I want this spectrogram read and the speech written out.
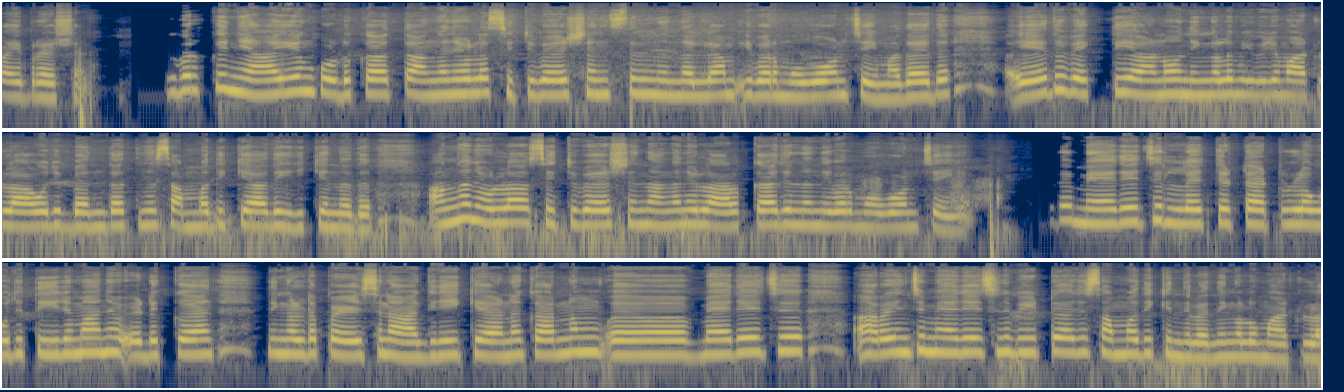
വൈബ്രേഷൻ ഇവർക്ക് ന്യായം കൊടുക്കാത്ത അങ്ങനെയുള്ള സിറ്റുവേഷൻസിൽ നിന്നെല്ലാം ഇവർ മൂവ് ഓൺ ചെയ്യും. അതായത് ഏത് വ്യക്തിയാണോ നിങ്ങളും ഇവരുമായിട്ടുള്ള ആ ഒരു ബന്ധത്തിന് സമ്മതിക്കാതെ ഇരിക്കുന്നത്. അങ്ങനെയുള്ള സിറ്റുവേഷൻ അങ്ങനെയുള്ള ആൾക്കാരിൽ നിന്ന് ഇവർ മൂവ് ഓൺ ചെയ്യും. ഇവിടെ മാരേജ് റിലേറ്റഡ് ആയിട്ടുള്ള ഒരു തീരുമാനം എടുക്കാൻ നിങ്ങളുടെ പേഴ്സൺ ആഗ്രഹിക്കുകയാണ്. കാരണം മാരേജ് അറേഞ്ച് മാരേജിന് വീട്ടുകാർ സമ്മതിക്കുന്നില്ല നിങ്ങളുമായിട്ടുള്ള.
